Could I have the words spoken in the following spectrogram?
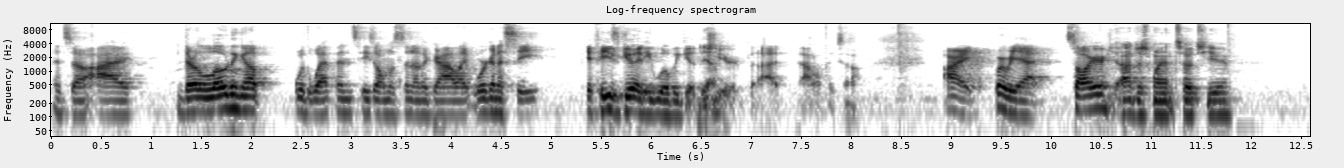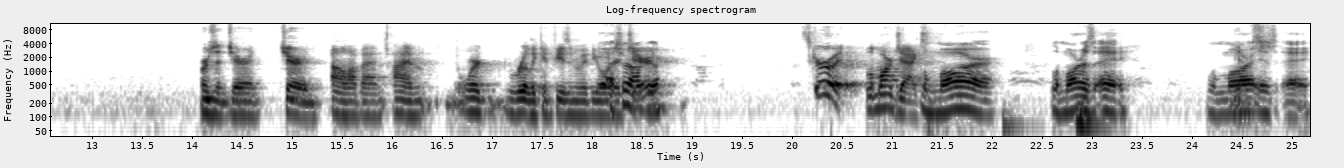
and so I. They're loading up with weapons. He's almost another guy. Like we're gonna see if he's good, he will be good this Yeah. year. But I I don't think so. All right, where are we at? Sawyer. I just went, so it's you. Where's it, Jared? Jared. Oh my bad. I'm. We're really confusing with the Yeah, order. sure, I'll Jared. Screw it. Lamar Jackson. Lamar. Lamar is A. Lamar Yes. is A.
